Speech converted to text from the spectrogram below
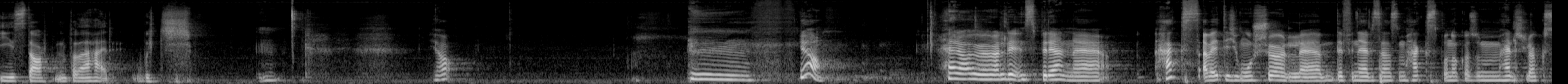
i, starten på det her Witch. Ja. Mm, ja. Her har vi en veldig inspirerende heks. Jeg vet ikke om hun sjøl eh, definerer seg som heks på noe som helst slags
